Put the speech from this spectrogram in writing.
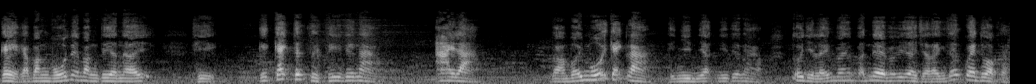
kể cả bằng vốn hay bằng tiền ấy thì cái cách thức thực thi thế nào, ai làm và với mỗi cách làm thì nhìn nhận như thế nào. Tôi chỉ lấy vấn đề mà bây giờ trở thành rất quen thuộc rồi.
